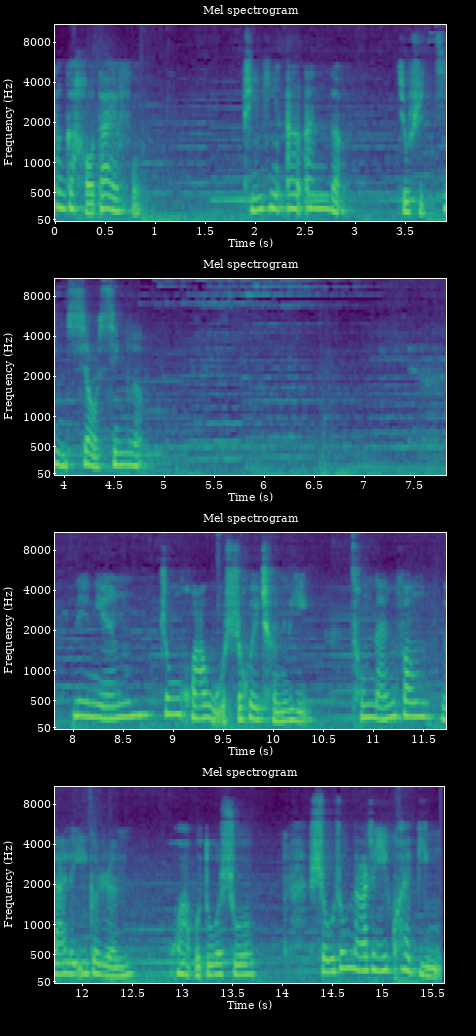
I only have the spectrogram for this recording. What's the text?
当个好大夫，平平安安的，就是尽孝心了。那年中华武士会成立，从南方来了一个人，话不多说，手中拿着一块饼，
